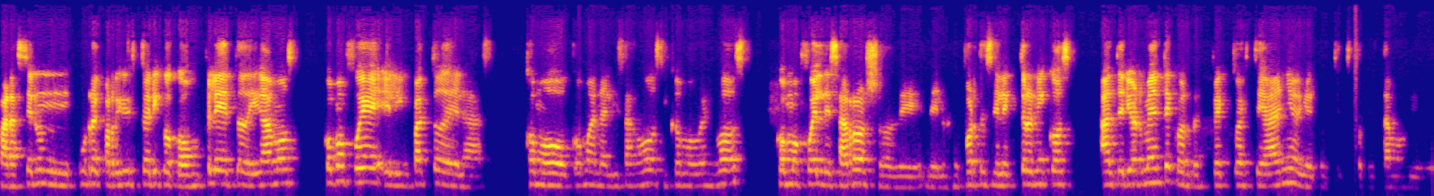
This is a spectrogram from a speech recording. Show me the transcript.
para hacer un, recorrido histórico completo, digamos, ¿cómo fue el impacto de las, cómo, cómo analizas vos y cómo ves vos, cómo fue el desarrollo de, los deportes electrónicos anteriormente con respecto a este año y el contexto que estamos viviendo?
